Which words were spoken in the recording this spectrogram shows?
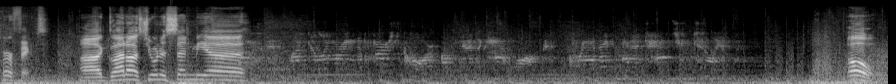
Perfect. Uh, GLaDOS, you want to send me a... Oh!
